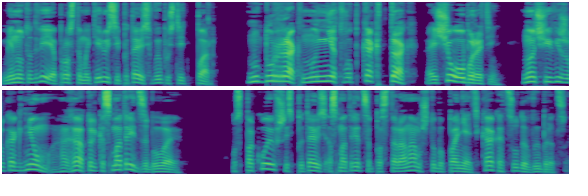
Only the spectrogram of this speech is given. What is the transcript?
Минуты две я просто матерюсь и пытаюсь выпустить пар. Ну дурак, ну нет, вот как так? А еще оборотень. Ночью вижу, как днем, ага, только смотреть забываю. Успокоившись, пытаюсь осмотреться по сторонам, чтобы понять, как отсюда выбраться.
